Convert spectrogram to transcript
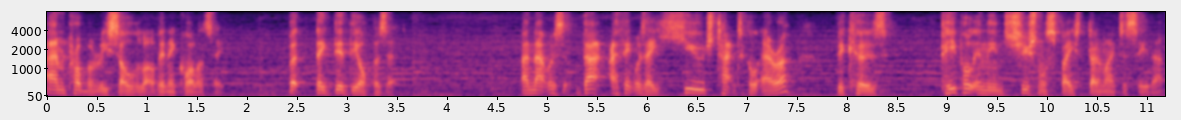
and probably solve a lot of inequality. But they did the opposite. And that was, that I think was a huge tactical error because people in the institutional space don't like to see that.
